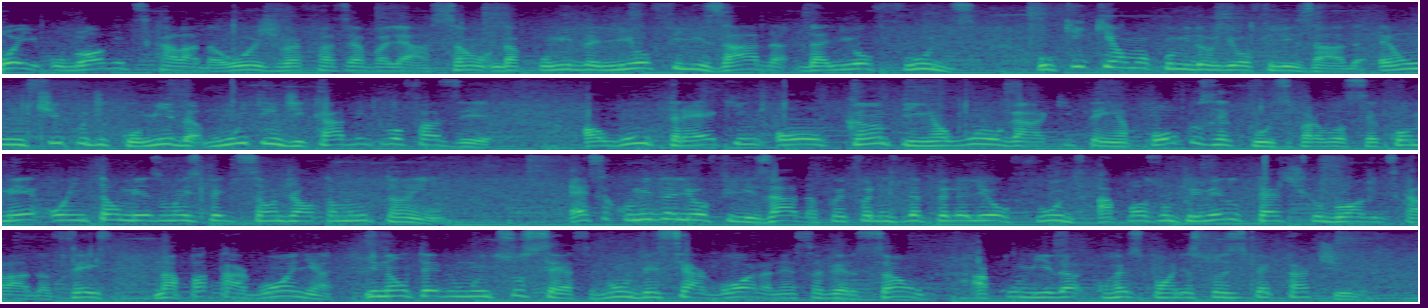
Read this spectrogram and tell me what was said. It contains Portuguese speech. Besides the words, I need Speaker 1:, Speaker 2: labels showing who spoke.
Speaker 1: Oi, o blog de escalada hoje vai fazer avaliação da comida liofilizada da Liofoods. O que, que é uma comida liofilizada? É um tipo de comida muito indicada em que vou fazer algum trekking ou camping em algum lugar que tenha poucos recursos para você comer ou então mesmo uma expedição de alta montanha. Essa comida liofilizada foi fornecida pela Leo Foods após um primeiro teste que o blog de escalada fez na Patagônia e não teve muito sucesso. Vamos ver se agora, nessa versão, a comida corresponde às suas expectativas.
